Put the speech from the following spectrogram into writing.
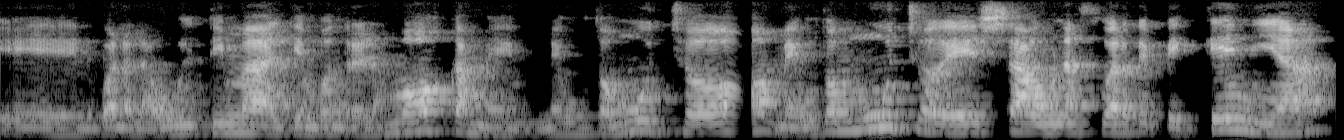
eh, bueno, la última, El tiempo entre las moscas, me, gustó mucho. Me gustó mucho de ella, Una suerte pequeña.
